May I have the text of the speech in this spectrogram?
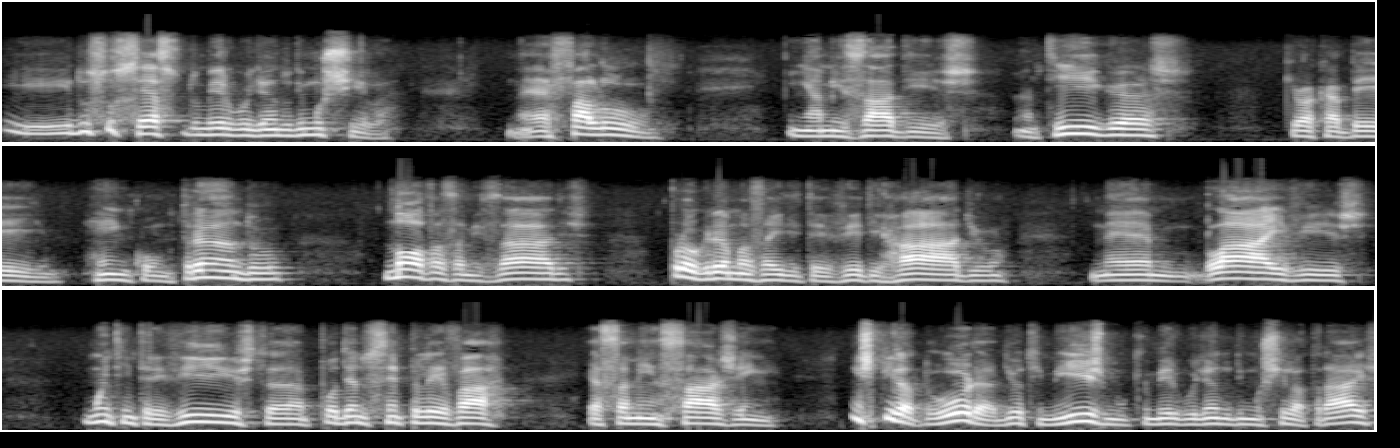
e do sucesso do Mergulhando de Mochila. Né? Falo em amizades antigas que eu acabei reencontrando, novas amizades, programas aí de TV, de rádio, né, lives, muita entrevista, podendo sempre levar essa mensagem inspiradora, de otimismo que o Mergulhando de Mochila traz,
